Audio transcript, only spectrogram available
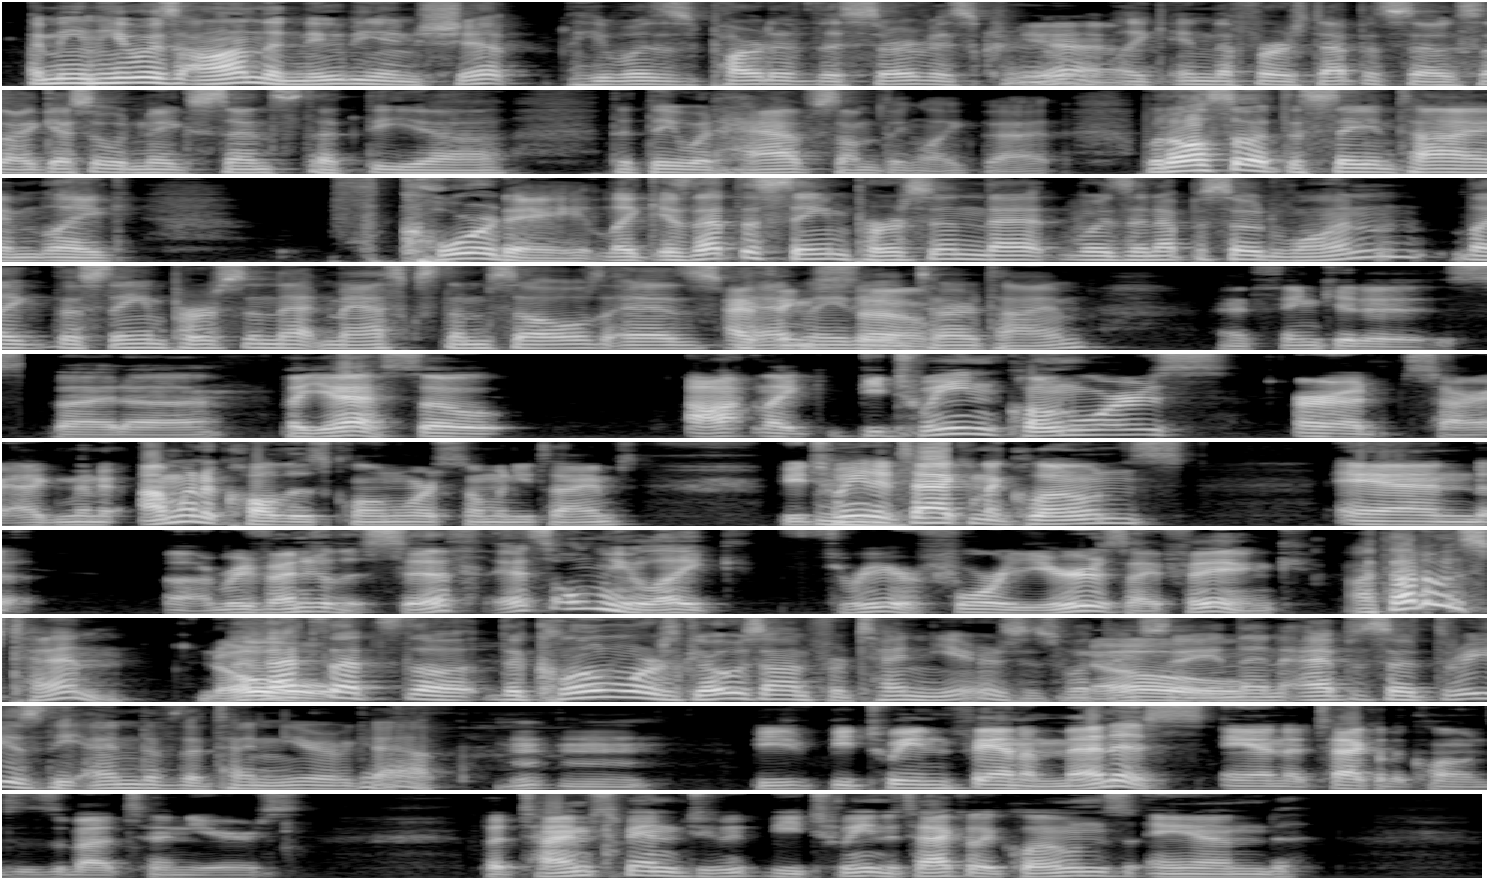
I mean, he was on the Nubian ship. He was part of the service crew, Yeah. like in the first episode. So I guess it would make sense that the uh that they would have something like that. But also at the same time, like Cordé, like is that the same person that was in episode one? Like the same person that masks themselves as Padme the entire time? I think it is. But uh but yeah, so uh, like between Clone Wars or uh, sorry, I'm to I'm to call this Clone Wars so many times. Between Mhm. Attack of the Clones and uh, Revenge of the Sith, it's only like 3 or 4 years, I think. I thought it was ten. No. That's that's the the Clone Wars goes on for ten years, is what they say, and then episode three is the end of the ten year gap. Mm-mm. Be- between Phantom Menace and Attack of the Clones is about 10 years. But time span to- between Attack of the Clones and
